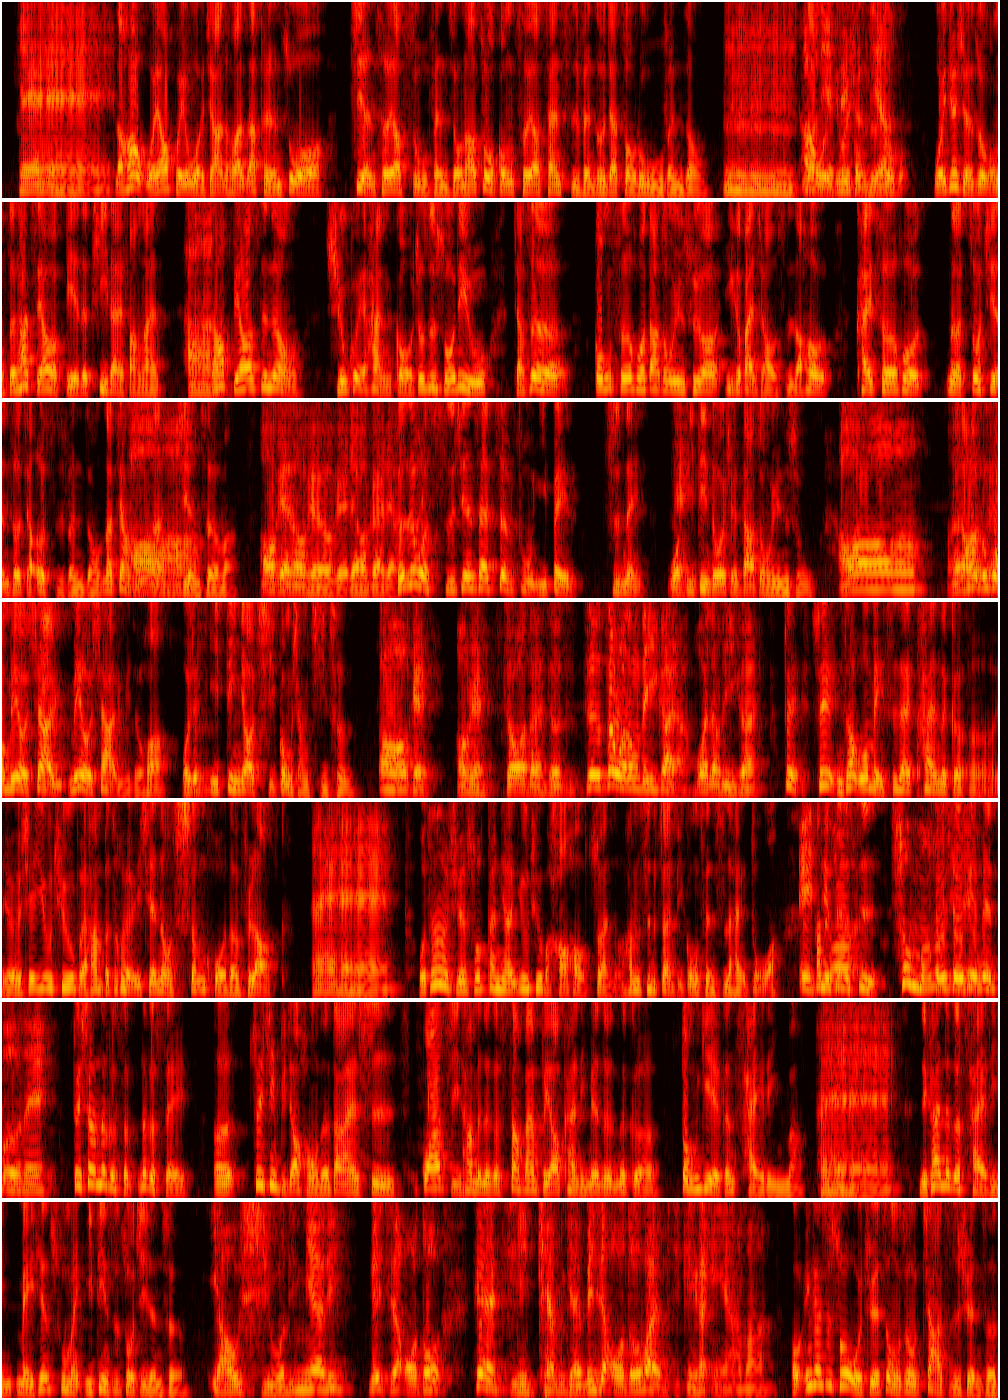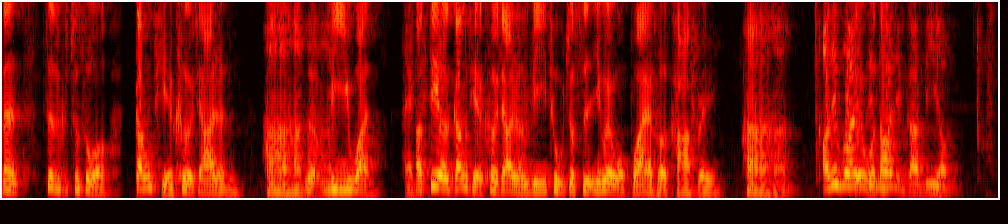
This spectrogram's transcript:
然后我要回我家的话，那可能坐计程车要十五分钟，然后坐公车要三十分钟，加走路五分钟。嗯嗯嗯嗯，那我一定会选择坐，我一定会选择坐公车。它只要有别的替代方案，然后不要是那种循规汉购，就是说，例如假设公车或大众运输要一个半小时，然后开车或那个坐计程车只要二十分钟，那这样子我当然是计程车嘛。OK OK OK，了解了解。可是我时间在正负一倍之内，我一定都会选大众运输。哦。然后如果没有下雨，没有下雨的话，我就一定要骑共享机车。哦，OK，OK，这我在这这这我能理解啊，我也能理解。对，所以你知道我每次在看那个呃，有一些 YouTuber，他们不是会有一些那种生活的 Vlog？嘿嘿嘿，我真的觉得说，干掉 YouTube 好好赚哦，他们是不是赚的比工程师还多啊？哎，他们真的是出门随随便便呢。对，像那个什那个谁，呃，最近比较红的大概是瓜吉他们那个上班不要看里面的那个东叶跟彩铃嘛。嘿嘿嘿嘿嘿。你看那个彩铃，每天出门一定是坐计程车。夭寿啊！你你你买一只欧多，那个钱欠起来，买一只欧多外不是给他赢吗？哦，应该是说，我觉得这种这种价值选择，但这个就是我钢铁客家人那 V one，然后第二钢铁客家人 V two，就是因为我不爱喝咖啡。哈哈，哦，你不爱，所以我到你咖啡哦。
